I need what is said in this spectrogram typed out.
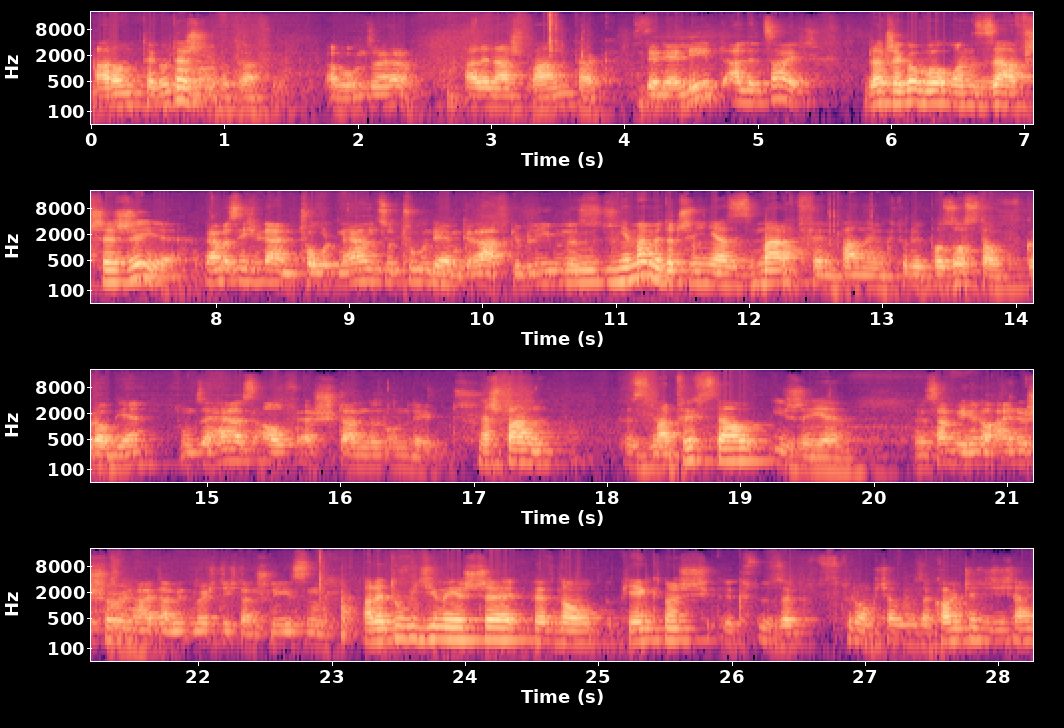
Aaron tego też nie potrafił. Ale nasz Pan tak. Denn er lebt alle Zeit. Dlaczego? Bo On zawsze żyje. Nie mamy do czynienia z martwym Panem, który pozostał w grobie. Unser Herr ist auferstanden und lebt. Nasz Pan zmartwychwstał i żyje. Jetzt haben wir hier noch eine Schönheit, damit möchte ich dann schließen. Ale tu widzimy jeszcze pewną piękność, z którą chciałbym zakończyć dzisiaj.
